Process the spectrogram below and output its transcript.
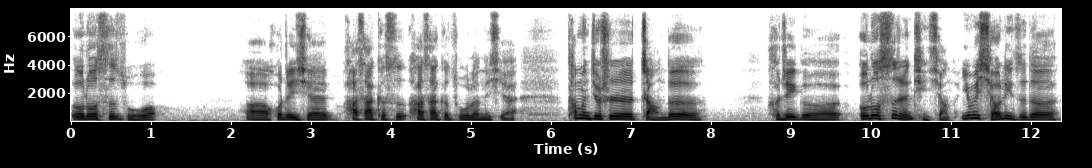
俄罗斯族，啊、或者一些哈萨克斯哈萨克族了那些，他们就是长得和这个俄罗斯人挺像的，因为小李子的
